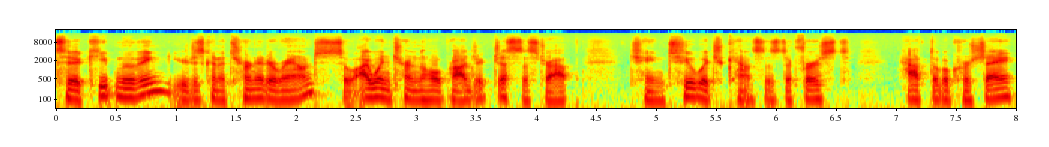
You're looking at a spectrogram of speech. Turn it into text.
To keep moving you're just gonna turn it around. So I wouldn't turn the whole project just the strap. Chain two which counts as the first half double crochet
